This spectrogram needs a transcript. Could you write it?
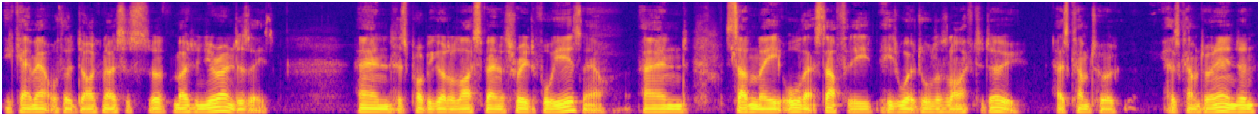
he came out with a diagnosis of motor neurone disease, and has probably got a lifespan of three to four years now. And suddenly, all that stuff that he he's worked all his life to do has come to a has come to an end, and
